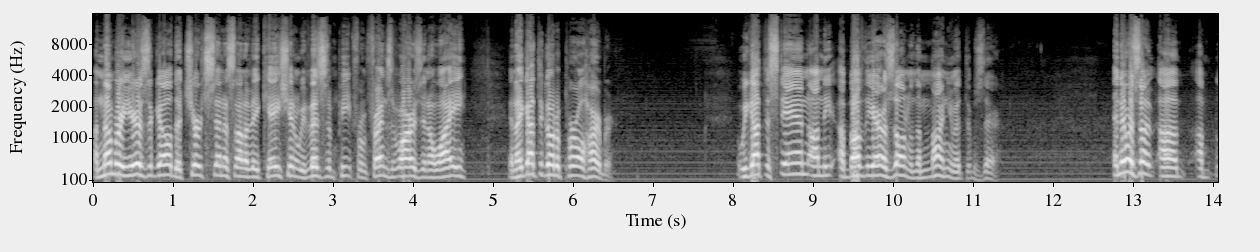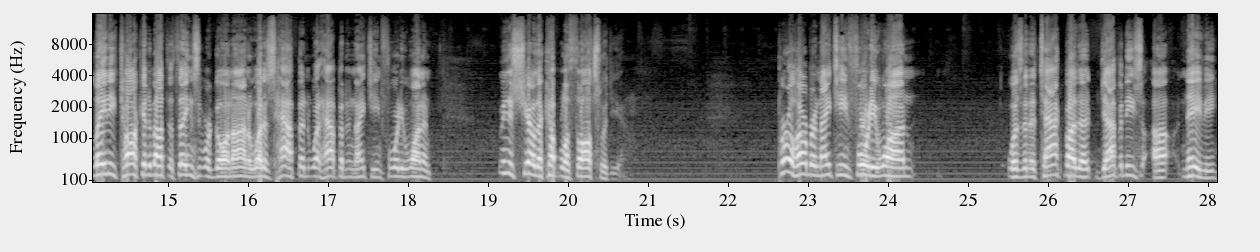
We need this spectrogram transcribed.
a number of years ago, the church sent us on a vacation. We visited some people from friends of ours in Hawaii, and I got to go to Pearl Harbor. We got to stand on the above the Arizona, the monument that was there. And there was a, a, a lady talking about the things that were going on and what has happened, what happened in 1941. And let me just share a couple of thoughts with you. Pearl Harbor 1941 was an attack by the Japanese uh, Navy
